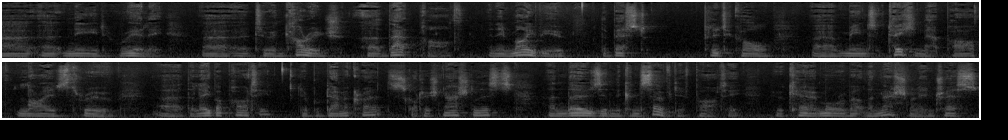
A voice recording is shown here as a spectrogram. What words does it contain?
uh, uh, need really to encourage that path. And in my view, the best political means of taking that path lies through the Labour Party, Liberal Democrats, Scottish Nationalists, and those in the Conservative Party who care more about the national interests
